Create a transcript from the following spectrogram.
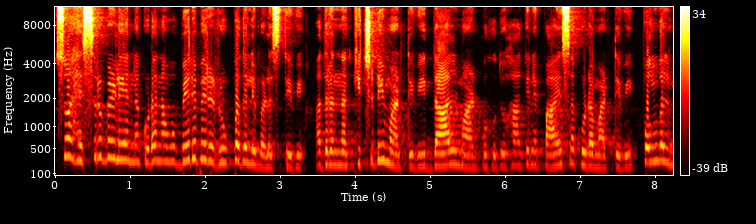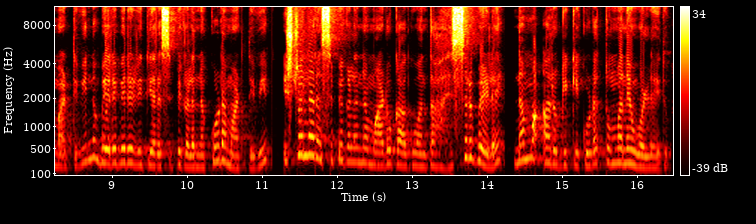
ಸೊ ಹೆಸರು ಬೇಳೆಯನ್ನ ಕೂಡ ನಾವು ಬೇರೆ ಬೇರೆ ರೂಪದಲ್ಲಿ ಬಳಸ್ತೀವಿ. ಅದರನ್ನ ಕಿಚಡಿ ಮಾಡ್ತೀವಿ, ದಾಲ್ ಮಾಡಬಹುದು ಹಾಗೆಯೇ ಪಾಯಸ ಕೂಡ ಮಾಡ್ತೀವಿ, ಪೊಂಗಲ್ ಮಾಡ್ತೀವಿ, ಇನ್ನು ಬೇರೆ ಬೇರೆ ರೀತಿಯ ರೆಸಿಪಿಗಳನ್ನ ಕೂಡ ಮಾಡ್ತೀವಿ. ಇಷ್ಟೆಲ್ಲ ರೆಸಿಪಿಗಳನ್ನ ಮಾಡೋಕಾಗುವಂತಹ ಹೆಸರು ಬೇಳೆ ನಮ್ಮ ಆರೋಗ್ಯಕ್ಕೆ ಕೂಡ ತುಂಬಾನೇ ಒಳ್ಳೆಯದು.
